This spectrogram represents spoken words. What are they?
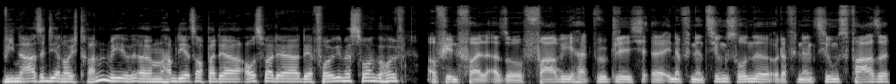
wie nah sind die an euch dran? Wie ähm, haben die jetzt auch bei der Auswahl der, der Folgeinvestoren geholfen? Auf jeden Fall. Also Fabi hat wirklich äh, in der Finanzierungsrunde oder Finanzierungsphase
